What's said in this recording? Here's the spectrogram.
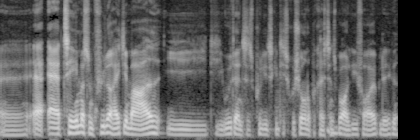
øh, er, et tema, som fylder rigtig meget i de uddannelsespolitiske diskussioner på Christiansborg lige for øjeblikket.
